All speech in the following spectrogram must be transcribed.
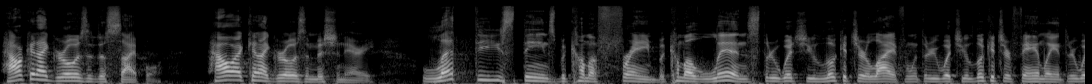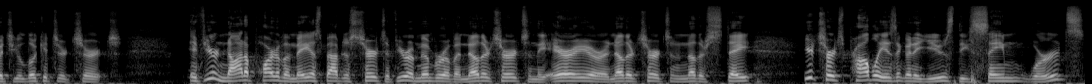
How can I grow as a disciple? How can I grow as a missionary? Let these things become a frame, become a lens through which you look at your life and through which you look at your family and through which you look at your church. If you're not a part of Emmaus Baptist Church, if you're a member of another church in the area or another church in another state, your church probably isn't going to use these same words,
